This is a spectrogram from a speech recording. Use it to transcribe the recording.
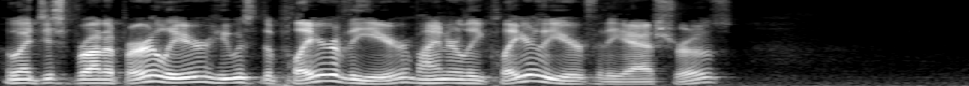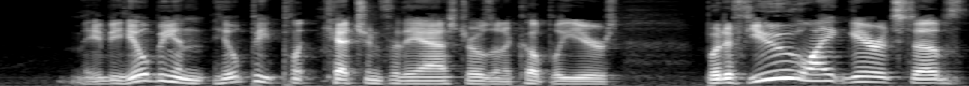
who I just brought up earlier. He was the player of the year, minor league player of the year for the Astros. Maybe he'll be in. He'll be pl- catching for the Astros in a couple of years. But if you like Garrett Stubbs,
